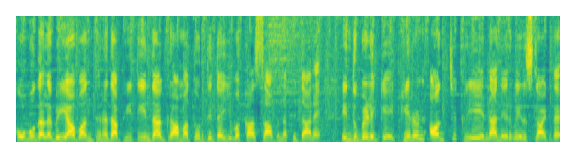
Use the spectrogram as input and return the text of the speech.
ಕೋಮು ಗಲಭೆಯ ಬಂಧನದ ಭೀತಿಯಿಂದ ಗ್ರಾಮ ತೊರೆದಿದ್ದ ಯುವಕ ಸಾವನ್ನಪ್ಪಿದ್ದಾನೆ. ಇಂದು ಬೆಳಗ್ಗೆ ಕಿರಣ್ ಅಂತ್ಯಕ್ರಿಯೆಯನ್ನ ನೆರವೇರಿಸಲಾಗಿದೆ.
